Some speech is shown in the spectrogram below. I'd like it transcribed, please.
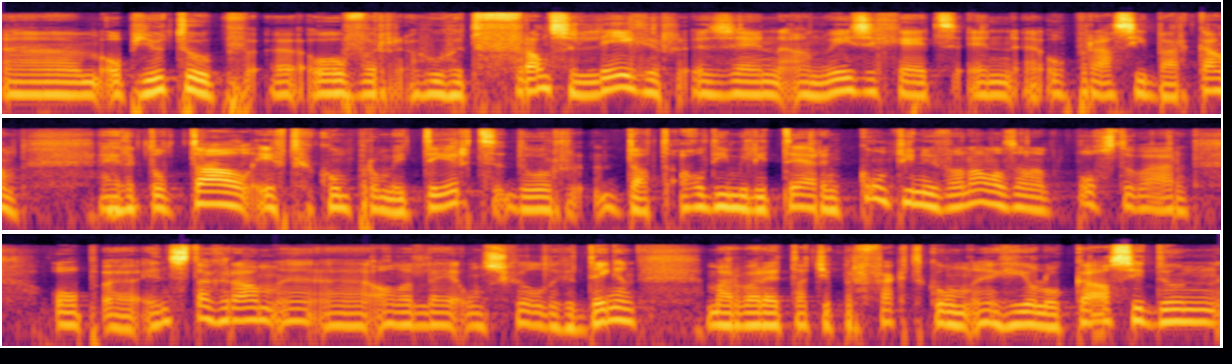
um, op YouTube over hoe het Franse leger zijn aanwezigheid in operatie Barkan eigenlijk totaal heeft gecompromitteerd doordat al die militairen continu van alles aan het posten waren op Instagram, allerlei onschuldige dingen, maar waaruit dat je perfect kon geolocatie doen,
